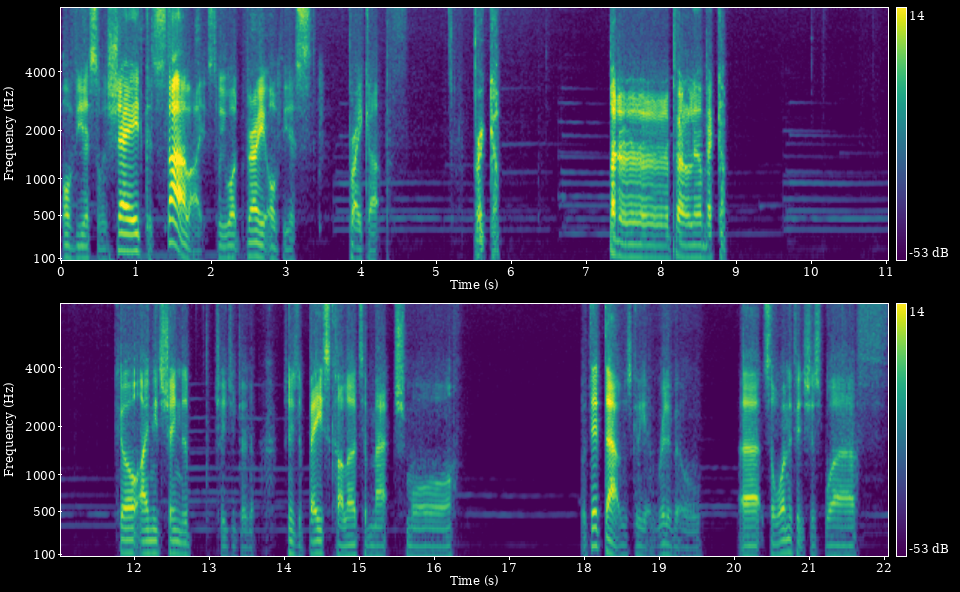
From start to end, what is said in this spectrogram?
obvious of a shade. Because stylized. We want very obvious breakup. Breakup. Put a little bit up. Cool. I need to change the change the change the base color to match more. If I did that, I'm just gonna get rid of it all. Uh, so I wonder if it's just worth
